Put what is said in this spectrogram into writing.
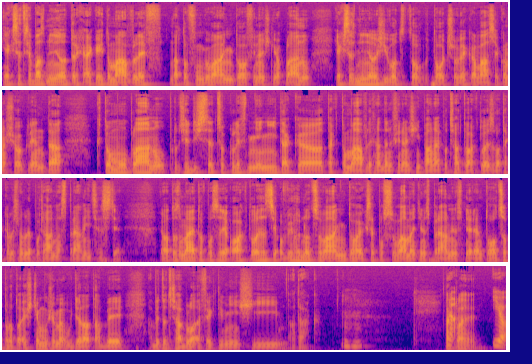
jak se třeba změnil trh a jaký to má vliv na to fungování toho finančního plánu, jak se změnil život to, toho člověka, vás jako našeho klienta k tomu plánu, protože když se cokoliv mění, tak, eh, tak to má vliv na ten finanční plán a je potřeba to aktualizovat tak, aby jsme byli pořád na správné cestě. Jo, to znamená, je to v podstatě o aktualizaci, o vyhodnocování toho, jak se posouváme tím správným směrem, toho, co pro to ještě můžeme udělat, aby, aby to třeba bylo efektivnější a tak. Mm-hmm. Takhle. No, jo.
